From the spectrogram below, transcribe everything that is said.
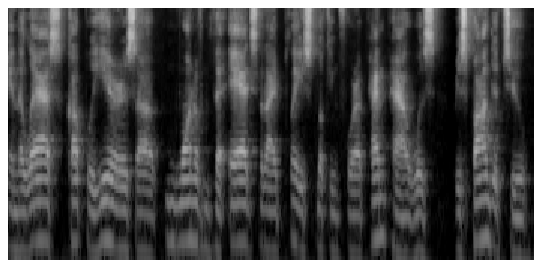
in the last couple years, uh, one of the ads that I placed looking for a pen pal was responded to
